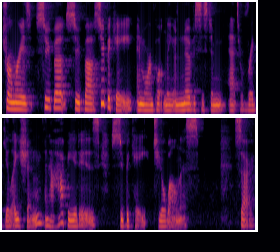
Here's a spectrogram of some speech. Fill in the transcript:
trauma is super super super key and more importantly your nervous system and its regulation and how happy it is super key to your wellness so,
